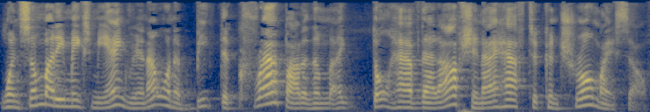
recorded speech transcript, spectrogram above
when somebody makes me angry and I want to beat the crap out of them, I don't have that option. I have to control myself.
